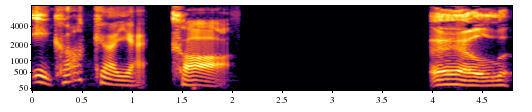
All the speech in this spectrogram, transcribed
I kaka ja. Cock hell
